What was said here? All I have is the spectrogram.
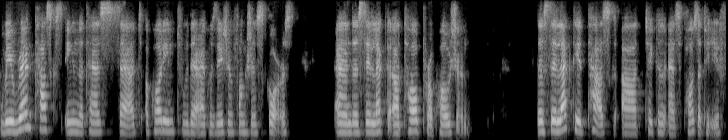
we rank tasks in the test set according to their acquisition function scores and select a top proportion. The selected tasks are taken as positive,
